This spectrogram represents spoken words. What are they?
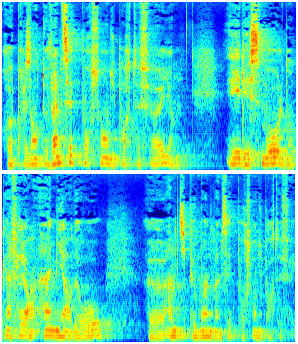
représentent 27% du portefeuille et les small, donc inférieurs à 1 milliard d'euros, euh, un petit peu moins de 27% du portefeuille.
